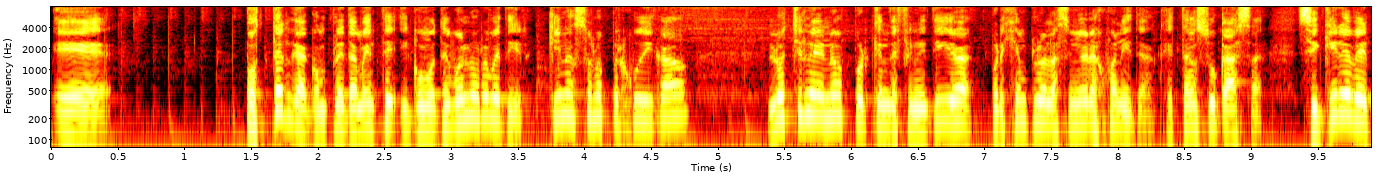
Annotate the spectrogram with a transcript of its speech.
eh, posterga completamente y como te vuelvo a repetir, ¿quiénes son los perjudicados? Los chilenos, porque en definitiva, por ejemplo, la señora Juanita, que está en su casa, si quiere ver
